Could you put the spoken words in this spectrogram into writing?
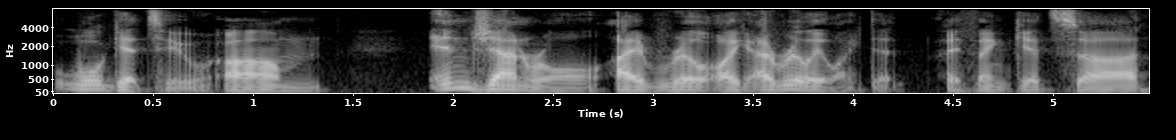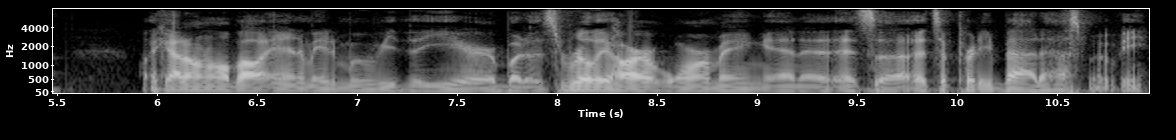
we'll get to. Um, in general, I really like. I really liked it. I think it's uh, like I don't know about animated movie of the year, but it's really heartwarming and it, it's a it's a pretty badass movie.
